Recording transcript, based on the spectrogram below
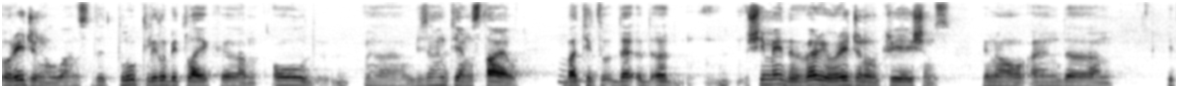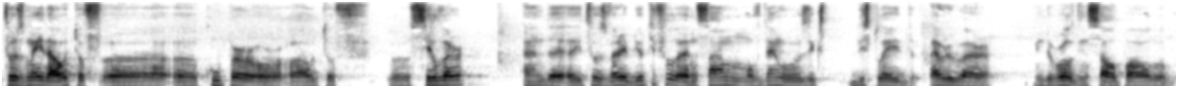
original ones that look a little bit like um, old uh, Byzantine style. But it, the, the, she made a very original creations, you know, and um, it was made out of uh, uh, copper or out of uh, silver, and uh, it was very beautiful. And some of them was ex- displayed everywhere in the world, in Sao Paulo,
